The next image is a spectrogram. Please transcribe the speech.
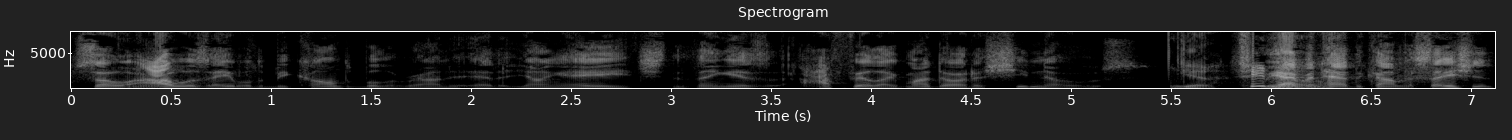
so I was able to be comfortable around it at a young age. The thing is, I feel like my daughter, she knows. yeah. She we knows. haven't had the conversation,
